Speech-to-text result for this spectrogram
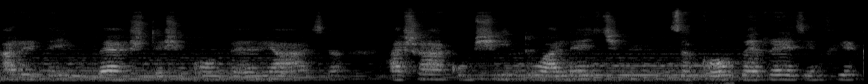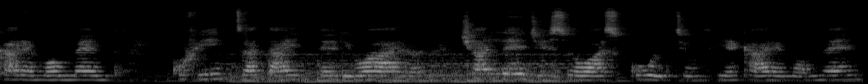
care te iubește și cooperează, așa cum și tu alegi să cooperezi în fiecare moment cu ființa ta interioară și alege să o asculți în fiecare moment.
